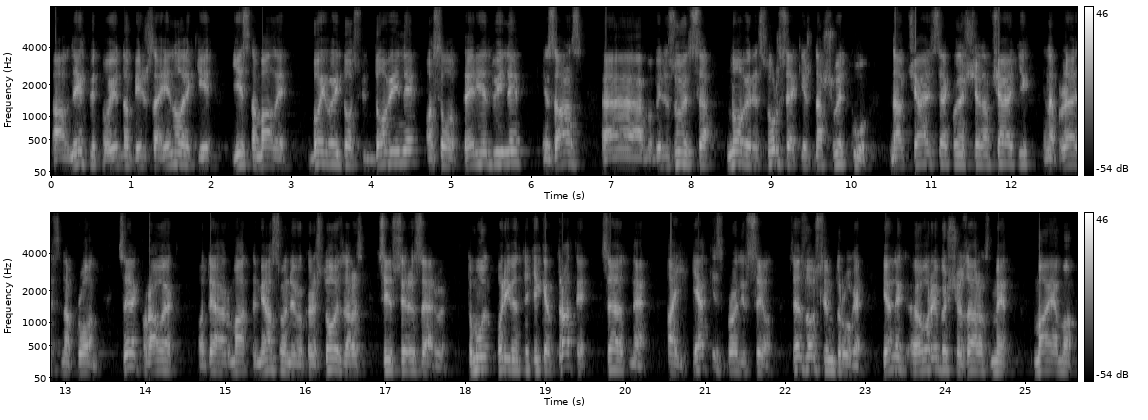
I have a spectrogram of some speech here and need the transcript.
а в них відповідно більш загинуло, які дійсно мали бойовий досвід до війни, особливо період війни, і зараз е, мобілізуються нові ресурси, які ж на швидку навчаються, як вони ще навчають їх і направляються на фронт. Це як правило, як оте гарматне м'ясо вони використовують зараз ці всі резерви. Тому порівняти тільки втрати це одне, а якість збройних сил це зовсім друге. Я не говорив би, що зараз ми маємо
